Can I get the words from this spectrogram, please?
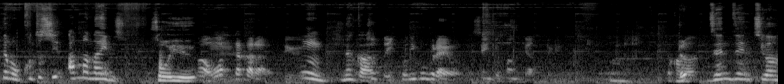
でも今年あんまないでしそういう。まあ終わったからっていう、ょうん。なんか。ちょっと1個2個ぐらいは選挙関係あったけど。うん。だから全然違うんですよ。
